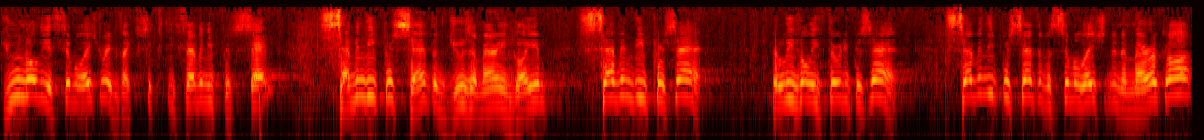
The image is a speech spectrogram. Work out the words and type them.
Do you know the assimilation rate is like 60, 70%? 70% of Jews are marrying Goyim? 70%. That leaves only 30%. 70% of assimilation in America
